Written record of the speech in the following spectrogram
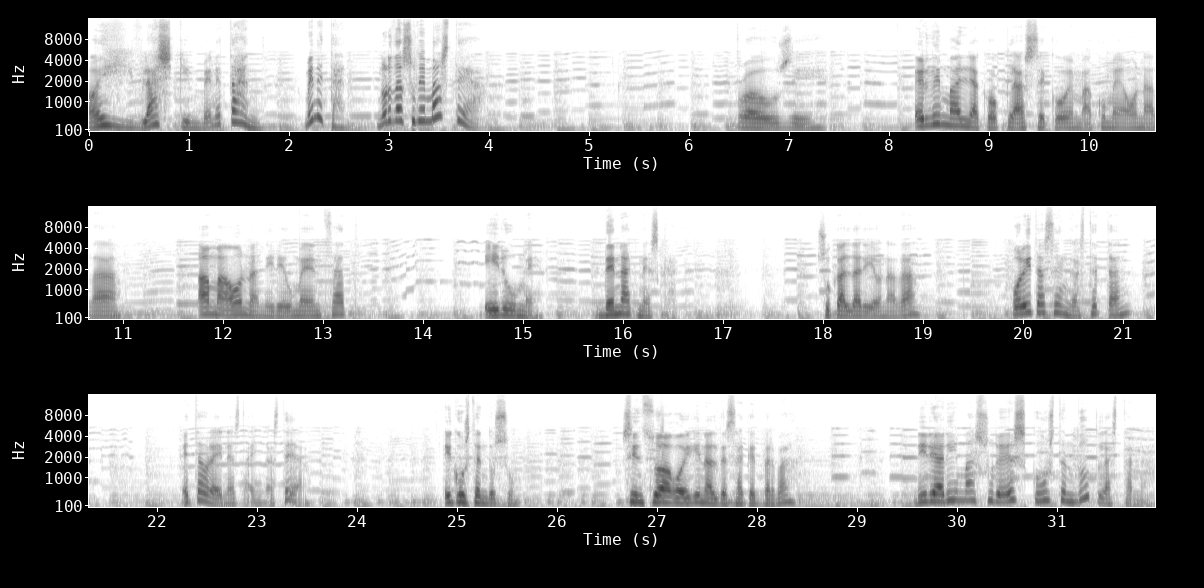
Oi, Blaskin, benetan, benetan, nor da zure mastea? Rosie, erdi mailako klaseko emakume ona da. Ama ona nire umeentzat. Irume, denak neskak. Sukaldari ona da. Polita zen gaztetan, eta orain ez da ingaztea. Ikusten duzu. Zintzuago egin aldezaket berba. Nire harima zure esku usten dut lastana.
